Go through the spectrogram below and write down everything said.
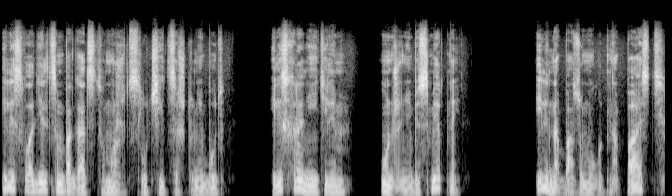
Или с владельцем богатства может случиться что-нибудь. Или с хранителем. Он же не бессмертный. Или на базу могут напасть.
